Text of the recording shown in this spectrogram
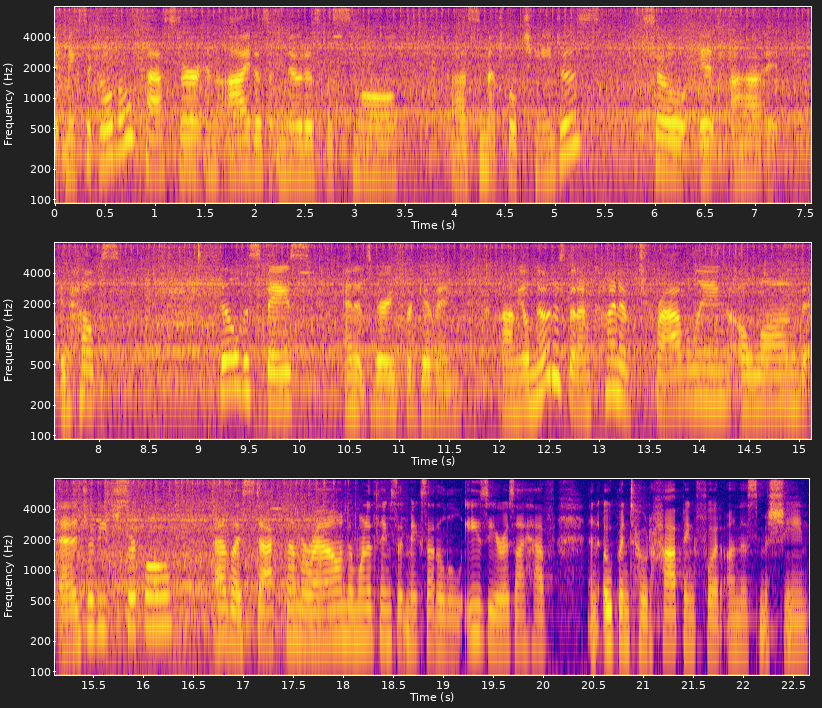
it makes it go a little faster and the eye doesn't notice the small uh, symmetrical changes. So it, uh, it, it helps fill the space and it's very forgiving. Um, you'll notice that I'm kind of traveling along the edge of each circle as I stack them around. And one of the things that makes that a little easier is I have an open-toed hopping foot on this machine.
